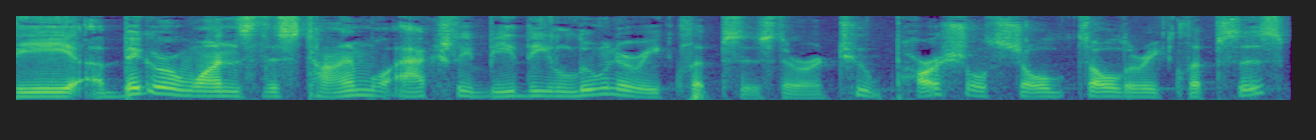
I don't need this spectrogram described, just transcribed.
The uh, bigger ones this time will actually be the lunar eclipses. There are two partial solar eclipses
